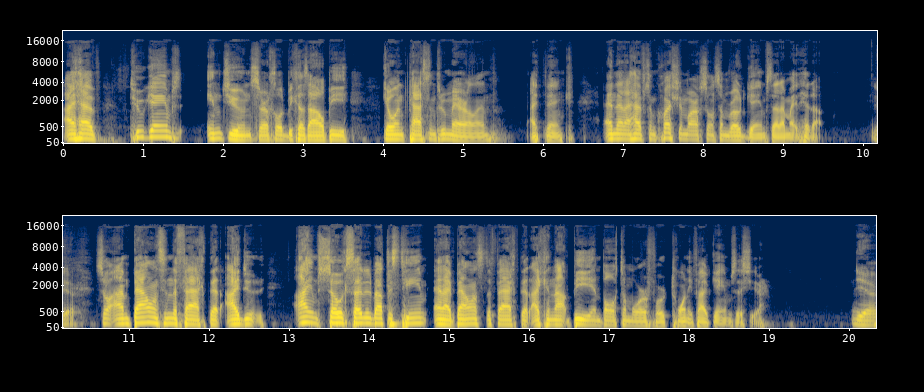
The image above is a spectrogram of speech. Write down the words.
I have two games in June circled because I'll be going passing through Maryland, I think. And then I have some question marks on some road games that I might hit up. yeah. So I'm balancing the fact that I do I am so excited about this team and I balance the fact that I cannot be in Baltimore for 25 games this year. Yeah.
